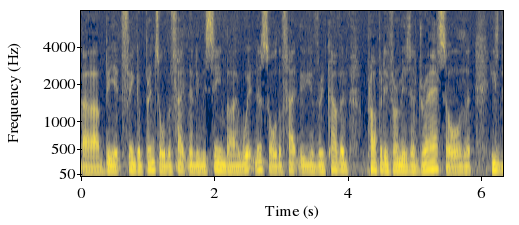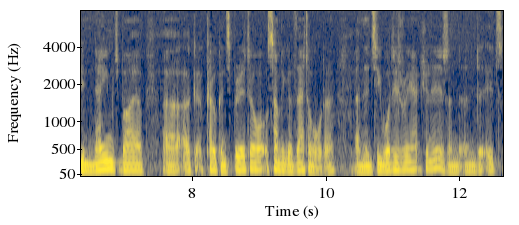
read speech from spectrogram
uh, be it fingerprints or the fact that he was seen by a witness or the fact that you've recovered property from his address or that he's been named by a, uh, a co-conspirator or something of that order, and then see what his reaction is. And, and it's,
